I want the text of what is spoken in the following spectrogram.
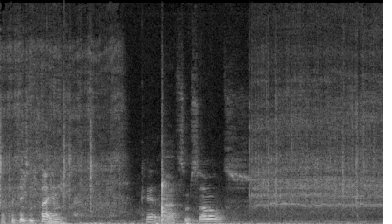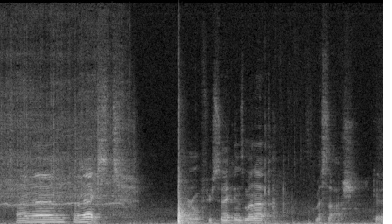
That could take some time. Okay, and add some salt. And then for the next, I don't know, a few seconds, minute, massage. Okay.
